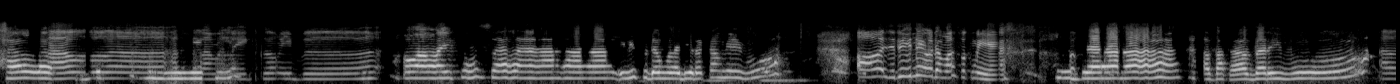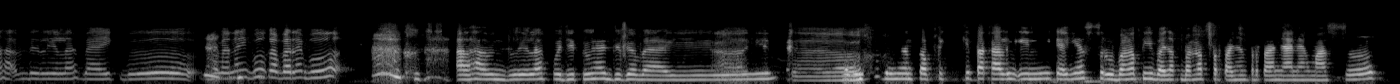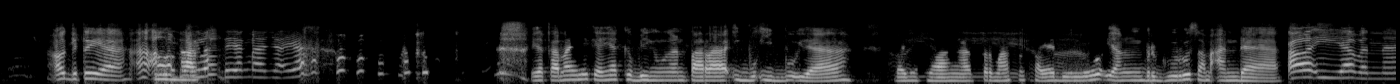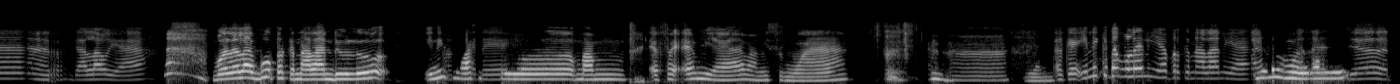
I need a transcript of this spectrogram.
Halo. Halo, assalamualaikum Ibu. Waalaikumsalam. Ini sudah mulai direkam ya Ibu? Oh, jadi ini udah masuk nih ya? Sudah. Apa kabar Ibu? Alhamdulillah baik Bu. Gimana Ibu kabarnya Bu? Alhamdulillah puji Tuhan juga baik. Oh gitu. Terus dengan topik kita kali ini kayaknya seru banget nih, banyak banget pertanyaan-pertanyaan yang masuk. Oh gitu ya. Ah, Iya. Alhamdulillah ada yang nanya ya. Ya karena ini kayaknya kebingungan para ibu-ibu ya. Oh Banyak iya banget, sih. termasuk saya dulu yang berguru sama Anda. Oh iya benar. Galau ya. Bolehlah Bu perkenalan dulu. Ini Oke salah satu Mam FVM ya, Mami semua. Ya. Oke, ini kita mulai nih ya perkenalan ya. Iya, mulai. Lanjut.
